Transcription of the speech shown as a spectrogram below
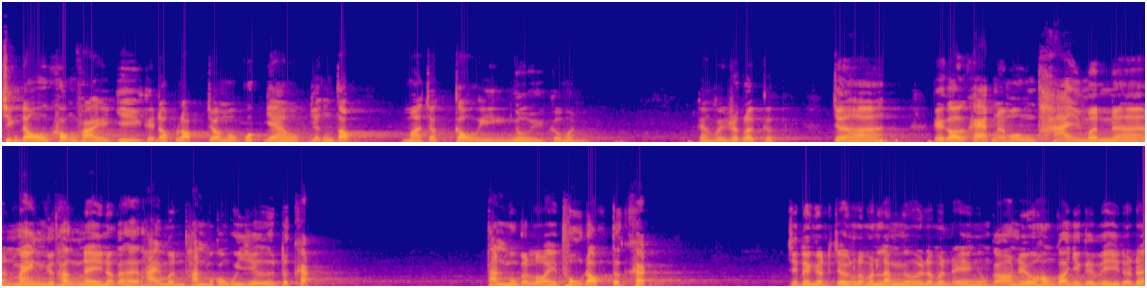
chiến đấu không phải vì cái độc lập cho một quốc gia, một dân tộc, mà cho cõi người của mình. Các vị rất là cực. Chứ hả, cái gọi khác nó muốn thay mình nữa hả, mang cái thân này nó có thể thay mình thành một con quỷ dữ tức khắc, thành một cái loài thú độc tức khắc. Chứ đừng có tưởng là mình làm người là mình yên, không có. Nếu không có những cái vị đó đó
